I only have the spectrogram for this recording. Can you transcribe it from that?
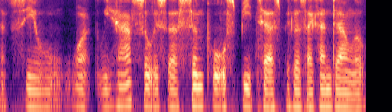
Let's see what we have. So it's a simple speed test because I can't download.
